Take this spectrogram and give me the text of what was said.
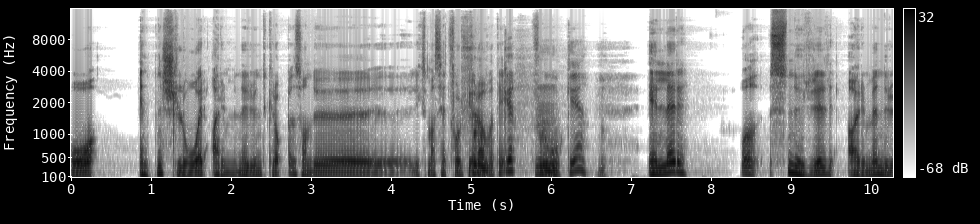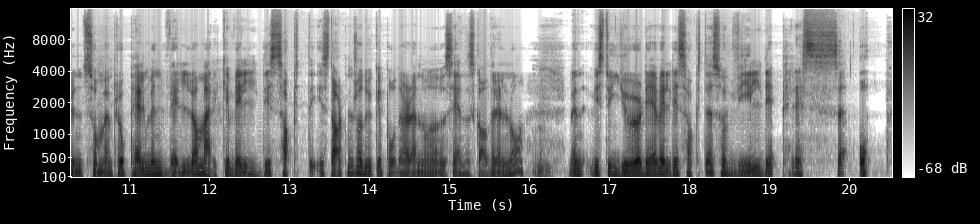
og enten slår armene rundt kroppen, sånn du liksom har sett folk gjøre av og til. Floke. Mm. Eller og snurrer armen rundt som en propell, men vel å merke veldig sakte i starten, så du ikke pådrar deg noen seneskader eller noe. Men hvis du gjør det veldig sakte, så vil det presse opp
